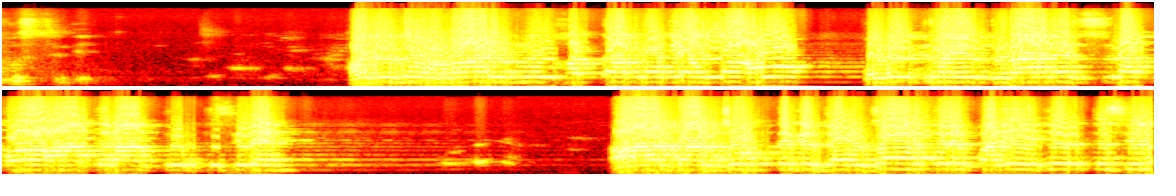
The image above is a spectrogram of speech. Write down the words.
উপস্থিতি? আর তার চোখ থেকে জলজল করে পানি ঝরতেছিল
